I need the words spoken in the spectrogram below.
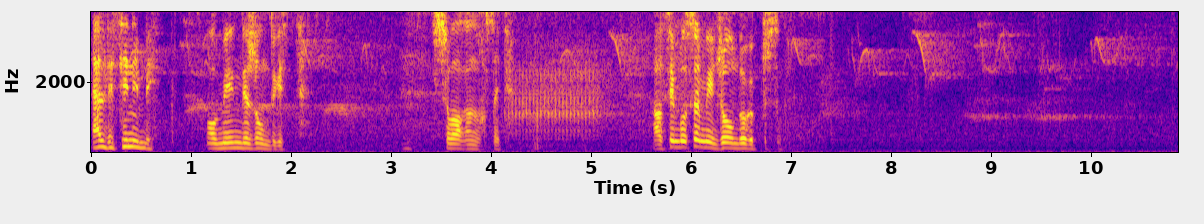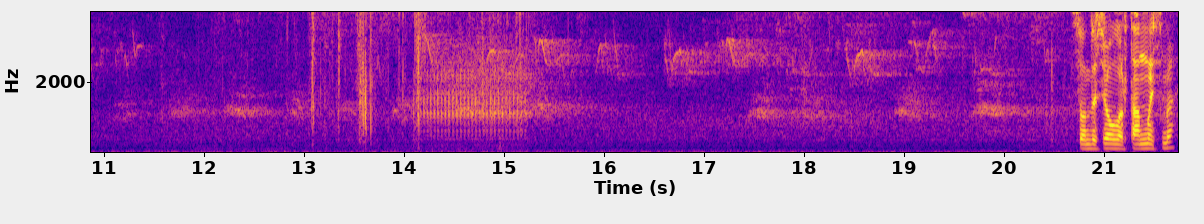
Әлде сенен бе? ол менің де жолымды кесті ішіп алғанға ұқсайды ал сен болсаң менің жолымды бөгеп тұрсың сонда сен оларды танымайсың ба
